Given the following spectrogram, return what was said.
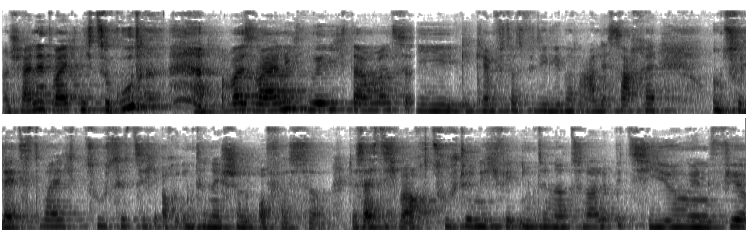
Anscheinend war ich nicht so gut, aber es war ja nicht nur ich damals, die gekämpft hat für die liberale Sache. Und zuletzt war ich zusätzlich auch International Officer. Das heißt, ich war auch zuständig für internationale Beziehungen, für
